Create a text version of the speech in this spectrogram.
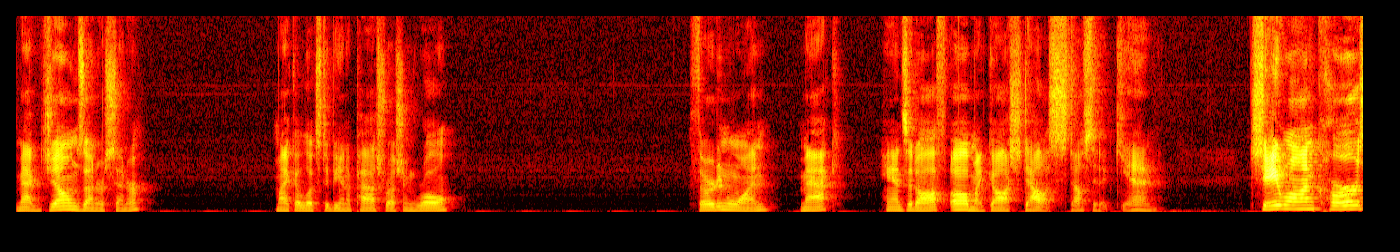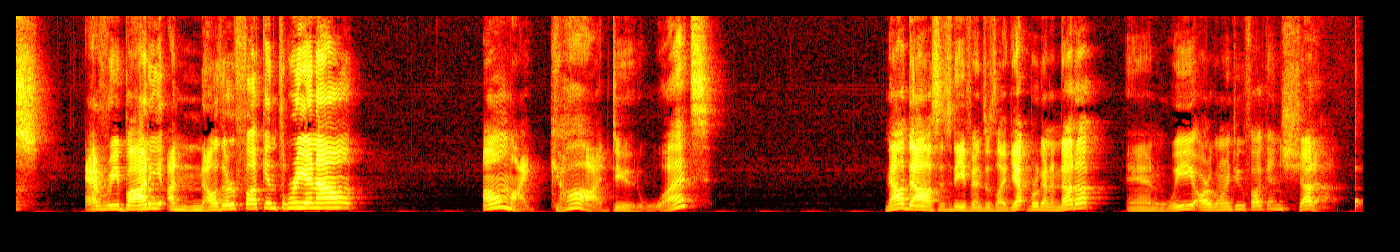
Mac Jones under center. Micah looks to be in a pass rushing role. Third and one. Mac hands it off. Oh my gosh, Dallas stuffs it again. Jayron Kearse, Everybody, another fucking three and out. Oh my god, dude, what? Now Dallas's defense is like, yep, we're gonna nut up and we are going to fucking shut up.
